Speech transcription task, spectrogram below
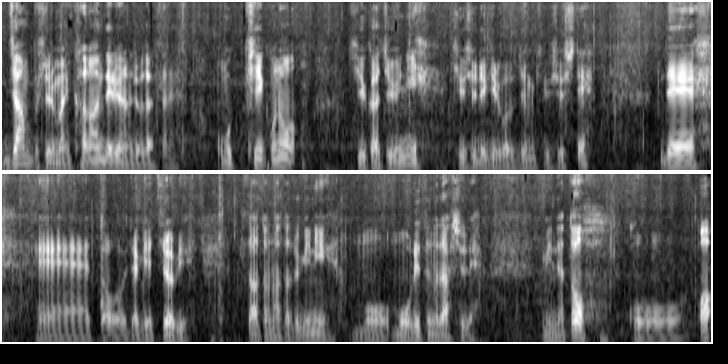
うジャンプする前にかがんでるような状態ですね。思いっきりこの休暇中に吸収できること全部吸収してでえー、っとじゃあ月曜日スタートになった時にもう猛烈なダッシュでみんなとこうあ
